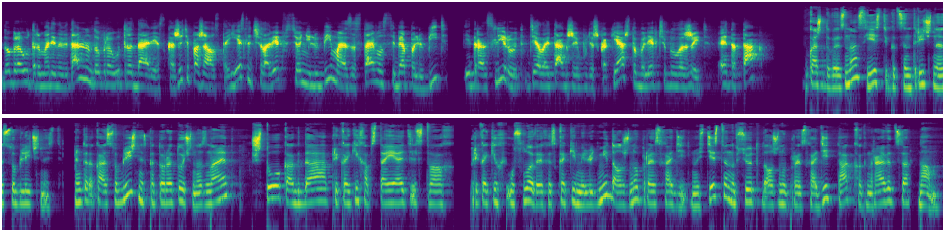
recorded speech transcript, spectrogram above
Доброе утро, Марина Витальевна. Доброе утро, Дарья. Скажите, пожалуйста, если человек все нелюбимое заставил себя полюбить и транслирует «делай так же и будешь как я, чтобы легче было жить», это так? У каждого из нас есть эгоцентричная субличность. Это такая субличность, которая точно знает, что, когда, при каких обстоятельствах, при каких условиях и с какими людьми должно происходить. Но, естественно, все это должно происходить так, как нравится нам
